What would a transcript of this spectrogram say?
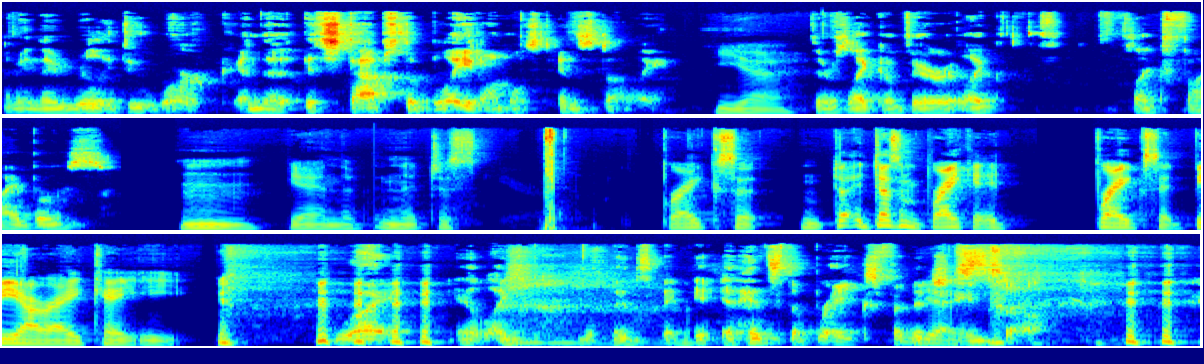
I mean, they really do work, and the, it stops the blade almost instantly. Yeah, there's like a very like like fibers. Mm, yeah, and, the, and it just breaks it. It doesn't break it; it breaks it. B R A K E. right. It like it, it, hits the brakes for the yes. chainsaw.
